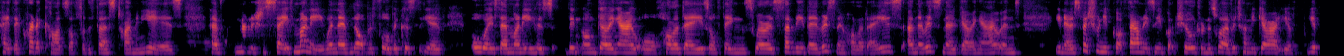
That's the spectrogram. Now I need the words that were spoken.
paid their credit cards off for the first time in years, have managed to save money when they've not before because you know always their money has been on going out or holidays or things things whereas suddenly there is no holidays and there is no going out. And you know especially when you've got families and you've got children as well every time you go out you're you're,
